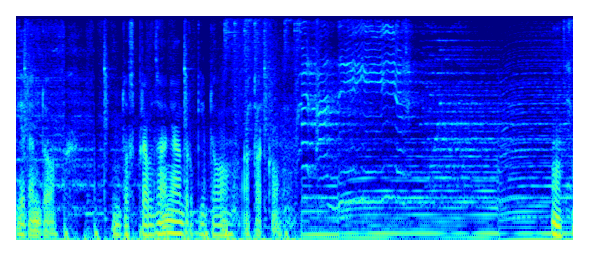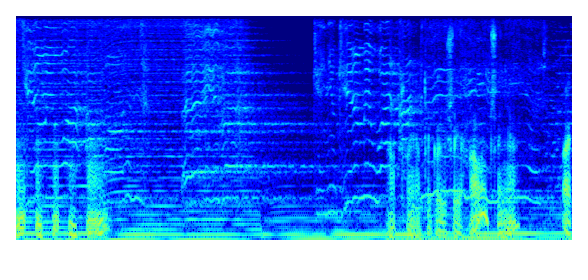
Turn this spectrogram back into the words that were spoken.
jeden do, do sprawdzania, drugi do ataku. A to ja tego już jechałem, czy nie? Tak,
